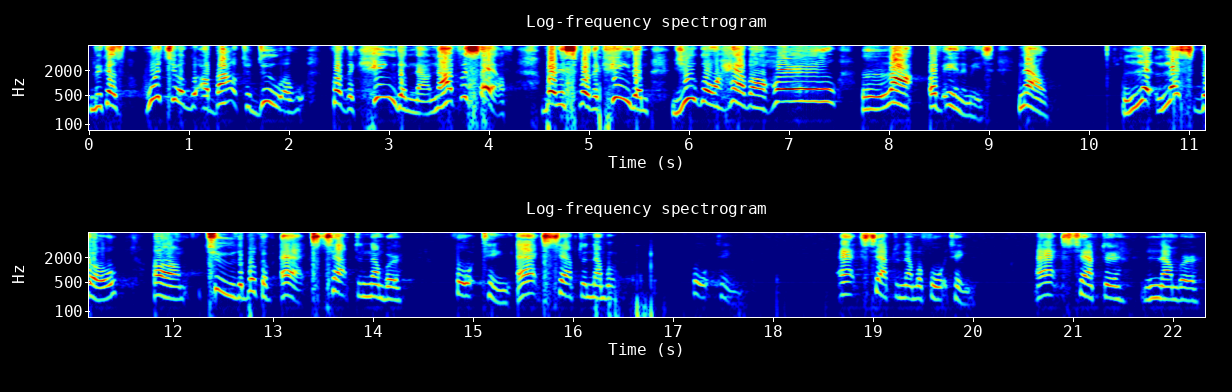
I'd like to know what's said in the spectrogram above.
Because what you're about to do for the kingdom now, not for self, but it's for the kingdom, you're going to have a whole lot of enemies. Now, let, us go um, to the book of Acts, chapter number 14. Acts chapter number 14. Acts chapter number 14. Acts chapter number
